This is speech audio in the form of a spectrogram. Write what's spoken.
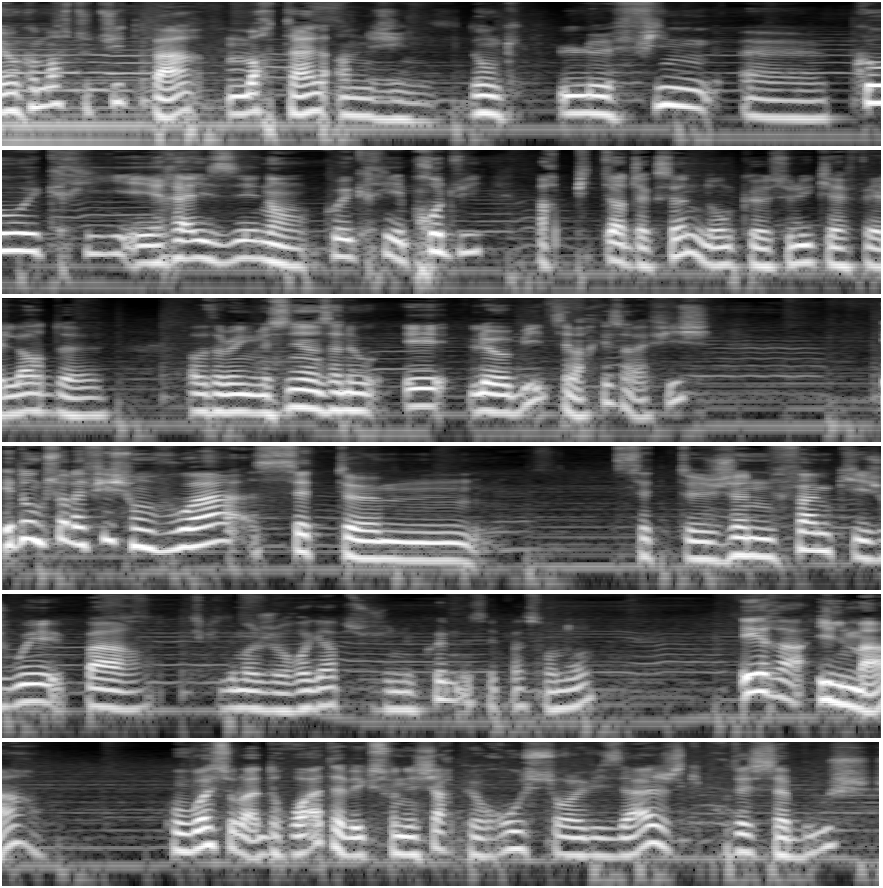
Et on commence tout de suite par Mortal Engines. Donc le film euh, coécrit et réalisé, non, coécrit et produit par Peter Jackson, donc euh, celui qui a fait Lord of the Rings, Le Seigneur des Anneaux et Le Hobbit, c'est marqué sur l'affiche. Et donc sur l'affiche, on voit cette, euh, cette jeune femme qui est jouée par, excusez-moi, je regarde parce que je ne connaissais pas son nom, Hera Ilmar, qu'on voit sur la droite avec son écharpe rouge sur le visage qui protège sa bouche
